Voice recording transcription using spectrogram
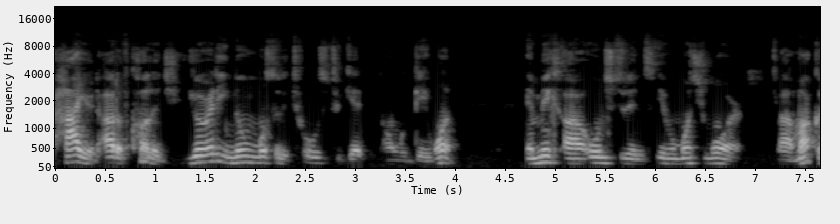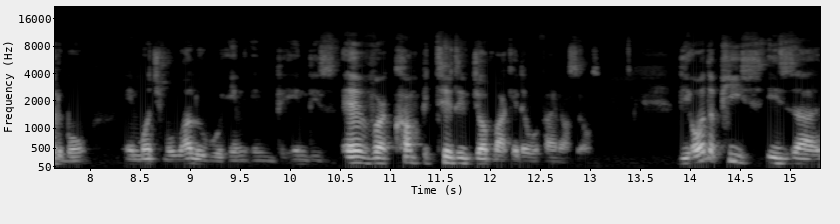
hired out of college you already know most of the tools to get on with day one it makes our own students even much more uh, marketable and much more valuable in, in, in this ever competitive job market that we find ourselves. The other piece is uh,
